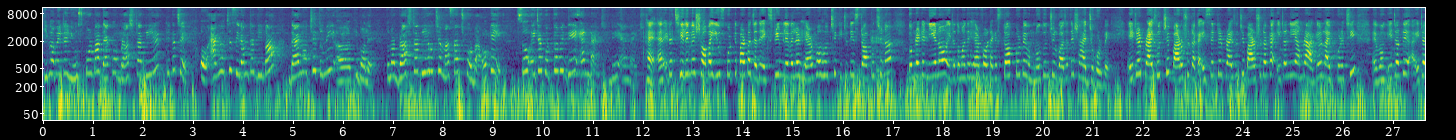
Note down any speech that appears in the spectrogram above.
কীভাবে এটা ইউজ করবা। দেখো ব্রাশটা দিয়ে, ঠিক আছে? ও, আগে হচ্ছে সিরামটা দিবা দেন হচ্ছে তুমি কি বলে? তোমার ব্রাশটা দিয়ে হচ্ছে মাসাজ করবা ওকে সো এটা করতে হবে day and night day and night হ্যাঁ আর এটা ছেলে মেয়ে সবাই ইউজ করতে পারবা, যাদের এক্সট্রিম লেভেলের হেয়ার ফল হচ্ছে, কিছুতেই স্টপ হচ্ছে না। তোমরা এটা নিয়ে নাও, এটা তোমাদের হেয়ার ফলটাকে স্টপ করবে এবং নতুন চুল গজাতে সাহায্য করবে। এটার প্রাইস হচ্ছে বারোশো টাকা, এই সেটটার প্রাইস হচ্ছে বারোশো টাকা। এটা নিয়ে আমরা আগেও লাইভ করেছি এবং এটাতে, এটা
